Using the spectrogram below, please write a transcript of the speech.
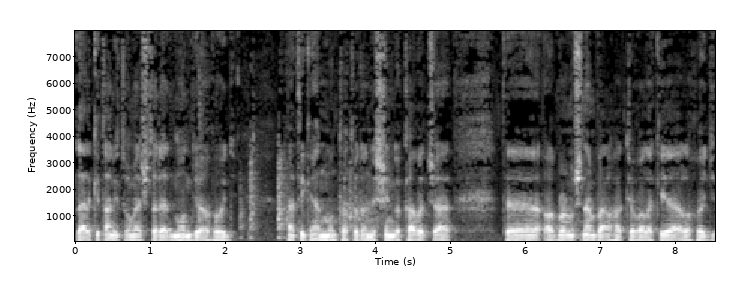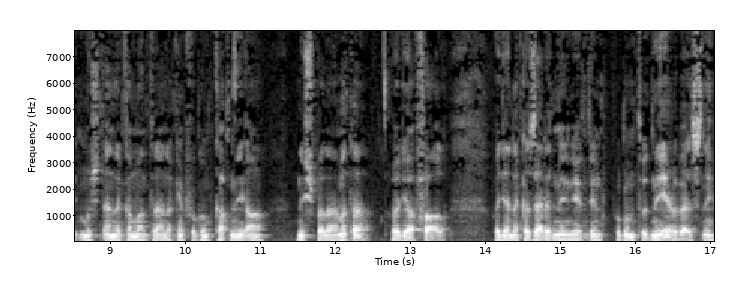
lelki tanítómestered mondja, hogy hát igen, mondhatod a Nishinga Kavacsát, de abban most nem válhatja valaki el, hogy most ennek a mantrának én fogom kapni a nispalámata, hogy a fal, hogy ennek az eredményét én fogom tudni élvezni.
